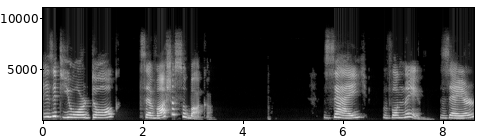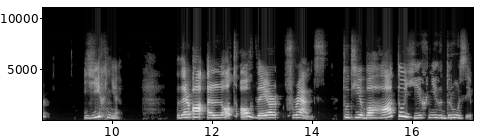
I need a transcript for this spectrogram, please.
Is it your dog? Це ваша собака? They – вони. Their – їхнє. There are a lot of their friends. Тут є багато їхніх друзів.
